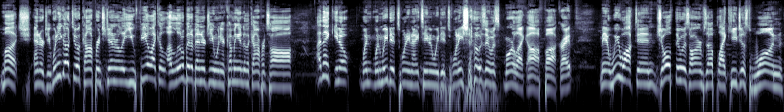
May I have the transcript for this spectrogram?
much energy. When you go to a conference, generally you feel like a, a little bit of energy when you're coming into the conference hall. I think, you know, when, when we did 2019 and we did 20 shows, it was more like, oh, fuck, right? Man, we walked in, Joel threw his arms up like he just won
